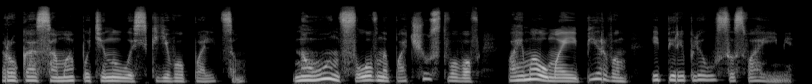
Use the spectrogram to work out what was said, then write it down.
Рука сама потянулась к его пальцам. Но он, словно почувствовав, поймал мои первым и переплел со своими.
